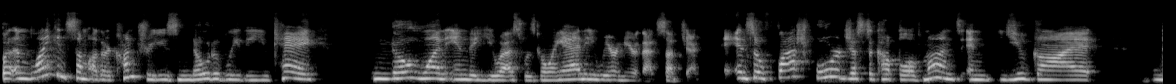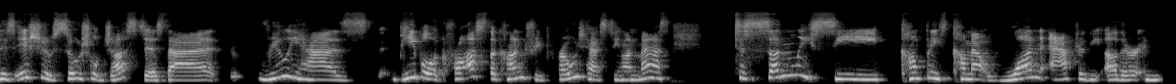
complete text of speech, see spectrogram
But unlike in some other countries, notably the UK, no one in the US was going anywhere near that subject. And so, flash forward just a couple of months, and you got this issue of social justice that really has people across the country protesting en masse to suddenly see companies come out one after the other and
